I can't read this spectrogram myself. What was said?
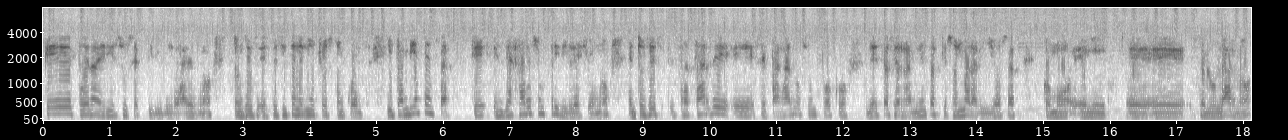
que pueda herir susceptibilidades, ¿no? Entonces, este sí tener mucho esto en cuenta y también pensar que el viajar es un privilegio, ¿no? Entonces, tratar de eh, separarnos un poco de estas herramientas que son maravillosas como el eh, eh, celular, ¿no?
